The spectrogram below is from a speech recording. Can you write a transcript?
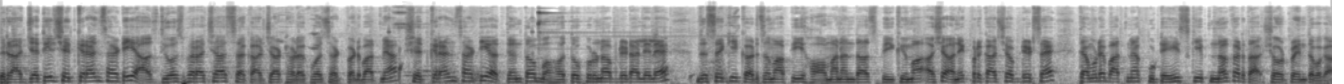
राज्यातील शेतकऱ्यांसाठी आज दिवसभराच्या सकाळच्या ठळक व झटपट बातम्या. शेतकऱ्यांसाठी अत्यंत महत्त्वपूर्ण अपडेट आलेले आहे. जसे की कर्जमाफी हवामान अंदाज पीक विमा अशा अनेक प्रकारचे अपडेट्स आहे. त्यामुळे बातम्या कुठेही स्किप न करता शेवटपर्यंत बघा.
